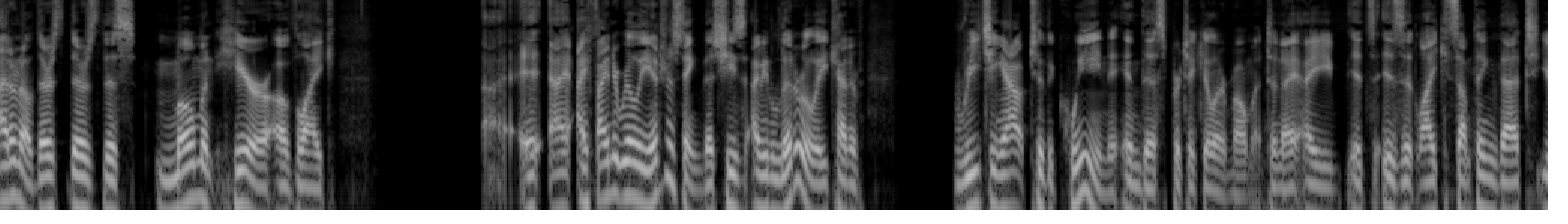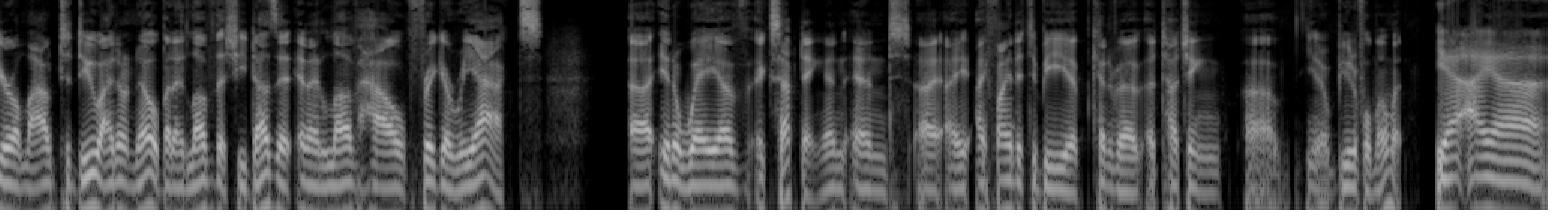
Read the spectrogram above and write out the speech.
I don't know. There's there's this moment here of like, I, I find it really interesting that she's, I mean, literally kind of reaching out to the queen in this particular moment. And I, I, it's is it like something that you're allowed to do? I don't know, but I love that she does it, and I love how Frigga reacts uh, in a way of accepting, and and I, I find it to be a kind of a, a touching, uh, you know, beautiful moment. Yeah, I uh,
